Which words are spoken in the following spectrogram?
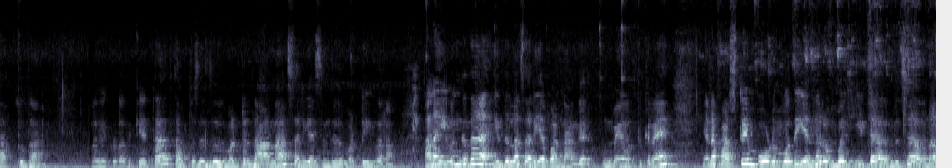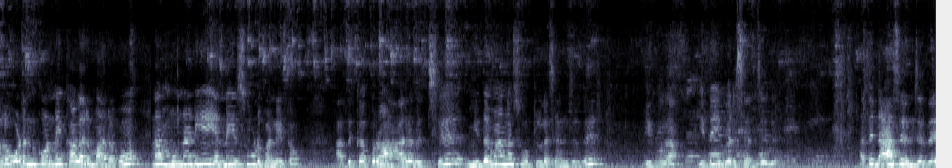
தப்பு தான் கூடாது கேட்டால் தப்பு செஞ்சது மட்டும் நானா சரியாக செஞ்சது மட்டும் இவரான் ஆனால் இவங்க தான் இதெல்லாம் சரியாக பண்ணாங்க. உண்மையை ஒத்துக்கிறேன். ஏன்னா ஃபர்ஸ்ட் டைம் போடும்போது எண்ணெய் ரொம்ப ஹீட்டாக இருந்துச்சு. அதனால உடனுக்குடனே கலர் மாறவும் ஆனால் முன்னாடியே எண்ணெயை சூடு பண்ணிட்டோம். அதுக்கப்புறம் ஆற வச்சு மிதமான சூட்டில் செஞ்சது இதுதான் இது இவர் செஞ்சது. அது நான் செஞ்சது.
